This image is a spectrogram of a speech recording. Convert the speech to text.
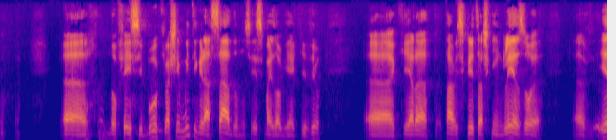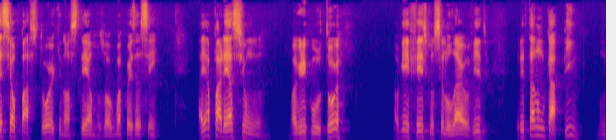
uh, no Facebook, eu achei muito engraçado, não sei se mais alguém aqui viu, uh, que era estava escrito acho que em inglês, ou, uh, esse é o pastor que nós temos, ou alguma coisa assim. Aí aparece um, um agricultor, alguém fez com o celular o vídeo, ele está num capim, num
